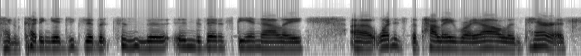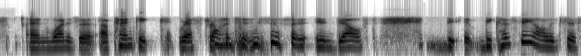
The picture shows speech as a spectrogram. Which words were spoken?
kind of cutting edge exhibits in the in the Venice Biennale. Uh, one is the Palais Royal in Paris, and one is a, a pancake restaurant in in Delft. Be, because they all exist,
